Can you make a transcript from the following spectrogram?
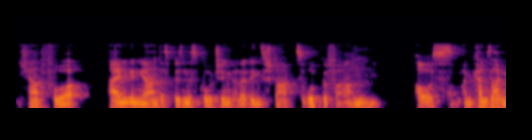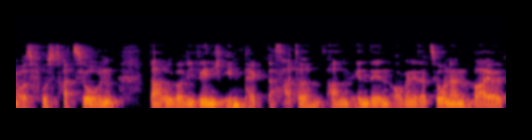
ich habe vor einigen Jahren das Business Coaching allerdings stark zurückgefahren aus, man kann sagen, aus Frustration darüber, wie wenig Impact das hatte ähm, in den Organisationen, weil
